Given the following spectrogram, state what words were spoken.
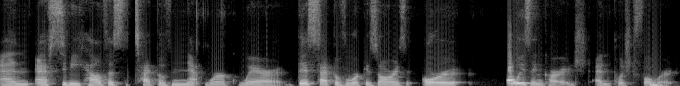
And fcb health is the type of network where this type of work is always or always encouraged and pushed forward.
